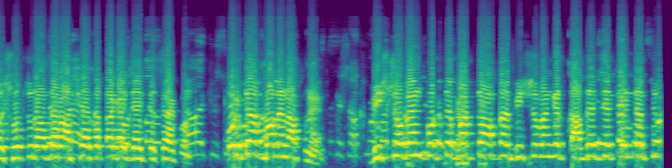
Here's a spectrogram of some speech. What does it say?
ওই সত্তর হাজার আশি হাজার টাকায় যাইতেছে এখন। ওইটা বলেন আপনি। বিশ্ব ব্যাংক করতে পারতো আপনার বিশ্ব ব্যাংকের তাদের যে টেন্ডার ছিল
